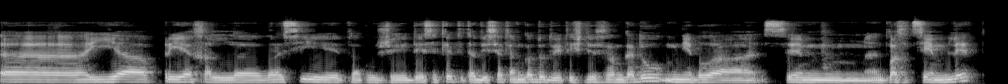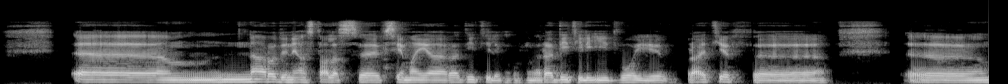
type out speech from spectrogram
Я приехал в Россию так, уже 10 лет, это в 2010 году, в 2010 году. Мне было 7, 27 лет. Эм, на родине осталось э, все мои родители, родители и двое братьев. Э, э,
